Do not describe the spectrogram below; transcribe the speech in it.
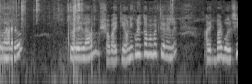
তো হ্যালো, চলে এলাম। সবাইকে অনেক ওয়েলকাম আমার চ্যানেলে আরেকবার বলছি,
